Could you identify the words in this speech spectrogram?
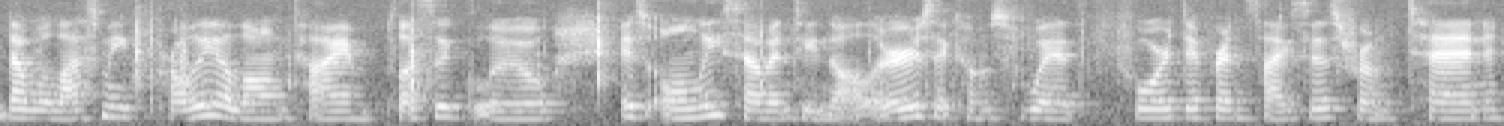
that will last me probably a long time plus the glue is only $17 it comes with four different sizes from 10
